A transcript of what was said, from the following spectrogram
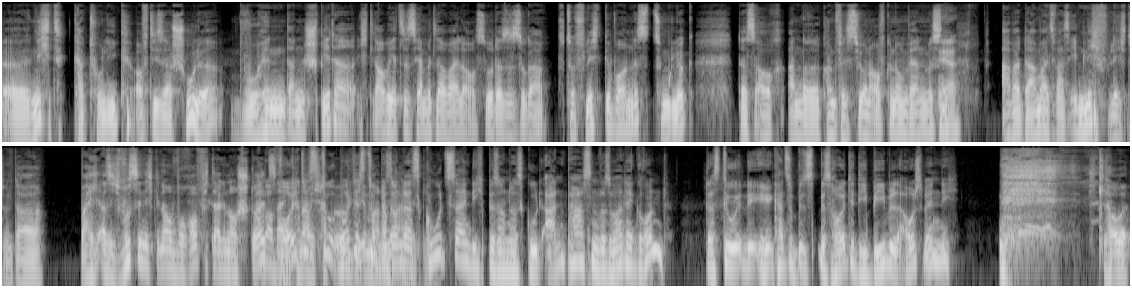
äh, Nicht-Katholik auf dieser Schule, wohin dann später, ich glaube, jetzt ist ja mittlerweile auch so, dass es sogar zur Pflicht geworden ist, zum Glück, dass auch andere Konfessionen aufgenommen werden müssen. Ja. Aber damals war es eben nicht Pflicht und da war ich, also ich wusste nicht genau, worauf ich da genau stolz aber sein kann. Aber ich du, wolltest du besonders gut sein, dich besonders gut anpassen? Was war der Grund? Dass du, kannst du bis, bis heute die Bibel auswendig? ich glaube,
